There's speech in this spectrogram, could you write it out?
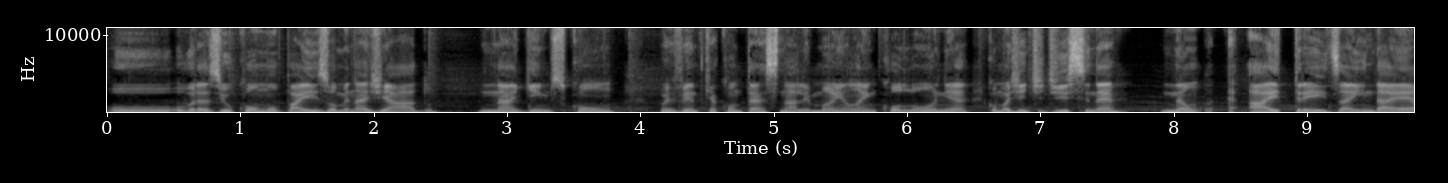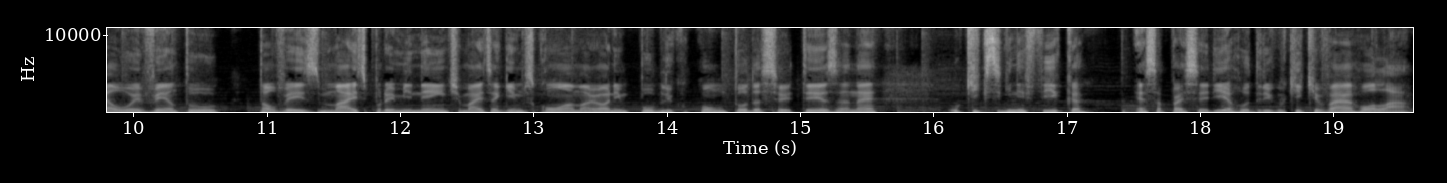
o, o Brasil como país homenageado na Gamescom, um evento que acontece na Alemanha, lá em Colônia. Como a gente disse, né? Não, a E3 ainda é o evento talvez mais proeminente, mas a Gamescom é a maior em público com toda certeza, né? O que, que significa essa parceria, Rodrigo? O que, que vai rolar?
